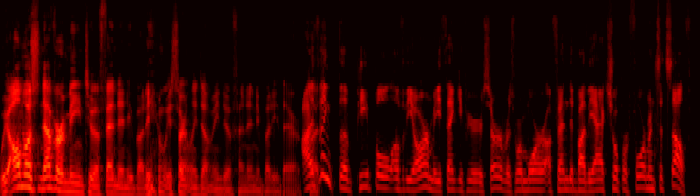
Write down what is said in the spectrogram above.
We almost never mean to offend anybody, and we certainly don't mean to offend anybody there. I think the people of the army, thank you for your service, were more offended by the actual performance itself.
